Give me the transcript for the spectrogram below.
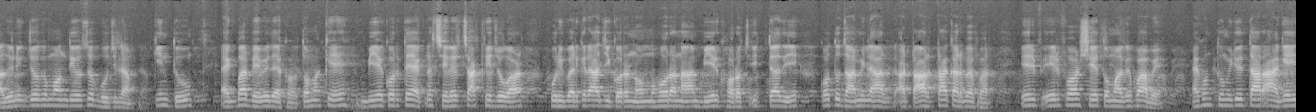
আধুনিক যুগে মন দিয়েছ বুঝলাম। কিন্তু একবার ভেবে দেখো, তোমাকে বিয়ে করতে একটা ছেলের চাকরি জোগাড়, পরিবারকে রাজি করানো মহরানা বিয়ের খরচ ইত্যাদি কত জামিলা আর টাকার ব্যাপার। এর, এরপর সে তোমাকে পাবে। এখন তুমি যদি তার আগেই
